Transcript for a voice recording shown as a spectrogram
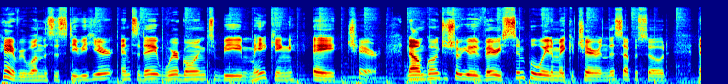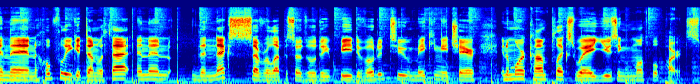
Hey everyone, this is Stevie here, and today we're going to be making a chair. Now I'm going to show you a very simple way to make a chair in this episode, and then hopefully get done with that, and then the next several episodes will be devoted to making a chair in a more complex way using multiple parts.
